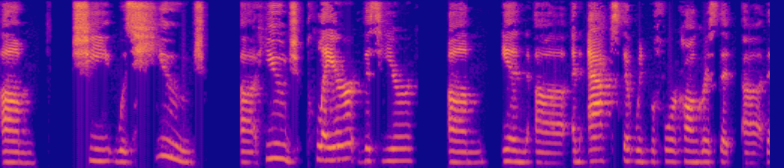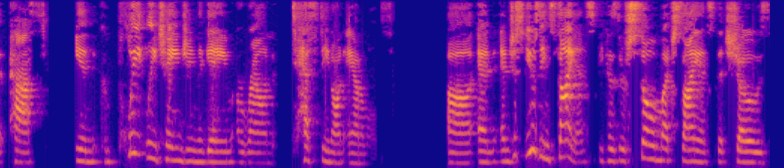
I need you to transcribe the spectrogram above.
Um, she was huge, uh, huge player this year um, in uh, an act that went before Congress that uh, that passed in completely changing the game around testing on animals. Uh, and and just using science because there's so much science that shows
